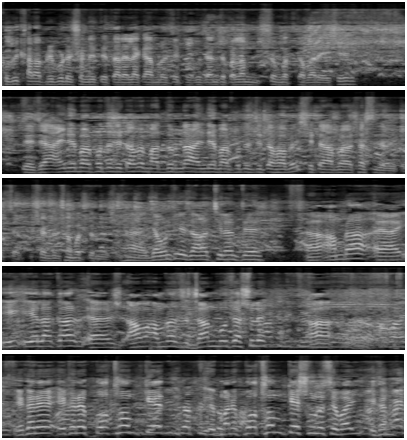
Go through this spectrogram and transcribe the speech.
খুবই খারাপ রেপুটেশন নিতে তার এলাকা আমরা যেটুকু জানতে পারলাম সংবাদ খাবারে এসে যে যে আইনের মারফতে যেটা হবে মারধর না আইনের মারফতে যেটা হবে সেটা আমরা শাস্তি দাবি করছি আর কি, একজন সংবাদকর্মী হ্যাঁ যেমনটি জানাচ্ছিলেন যে আহ, আমরা এই এলাকার আহ, আমরা জানব যে আসলে এখানে এখানে প্রথম কে মানে প্রথম কে শুনেছে ভাই? এখানে ভাই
